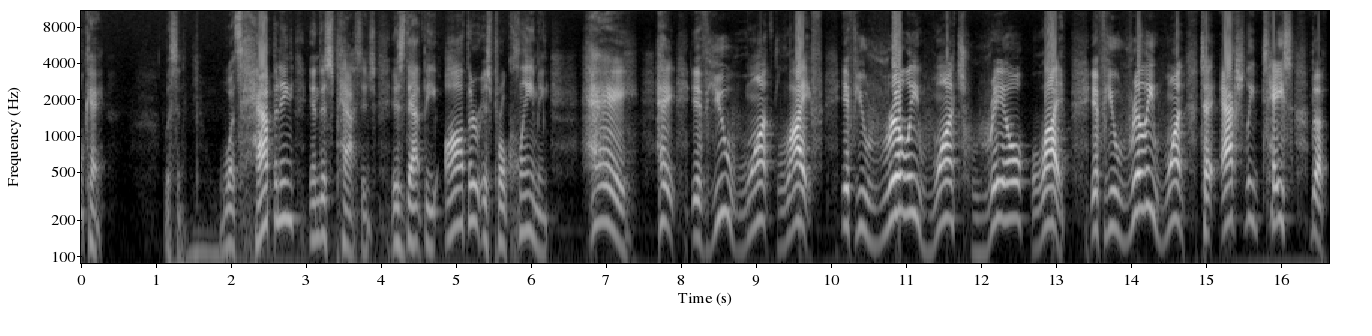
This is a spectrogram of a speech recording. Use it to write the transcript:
Okay, listen, what's happening in this passage is that the author is proclaiming, hey, hey, if you want life, if you really want real life, if you really want to actually taste the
